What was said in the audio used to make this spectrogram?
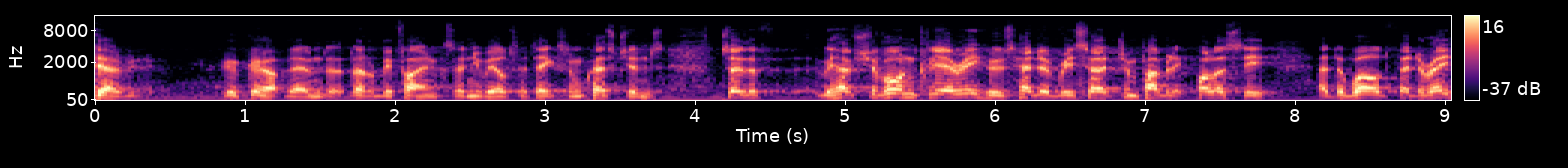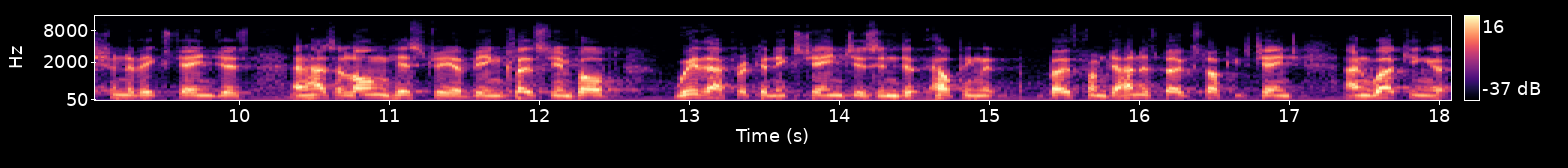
yeah, you go up there and that'll be fine, because then you'll be able to take some questions. So the, we have Siobhan Cleary, who's Head of Research and Public Policy at the World Federation of Exchanges and has a long history of being closely involved with African exchanges in helping both from Johannesburg Stock Exchange and working, uh,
